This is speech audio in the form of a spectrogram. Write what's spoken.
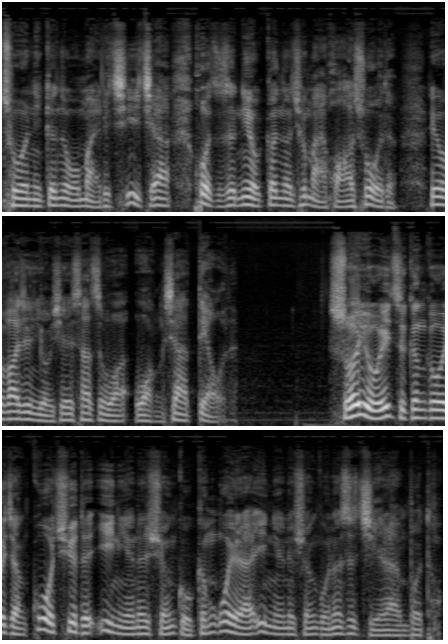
除了你跟着我买的技嘉，或者是你有跟着去买华硕的，你有没有发现有些它是往往下掉的？所以我一直跟各位讲，过去的一年的选股跟未来一年的选股那是截然不同。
